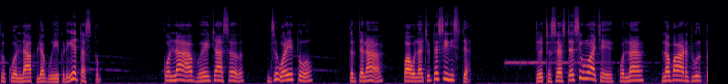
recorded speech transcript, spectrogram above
तो कोल्हा आपल्या गुहेकडे येत असतो. कोल्हा गुहेच्या असं जवळ येतो तर त्याला पावलाचे ठसे दिसतात. ते ठसे असतात सिंहाचे. कोल्हा लबाड धूर्त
